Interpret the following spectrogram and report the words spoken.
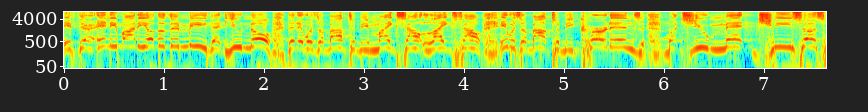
If there anybody other than me that you know that it was about to be mics out, lights out, it was about to be curtains, but you met Jesus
